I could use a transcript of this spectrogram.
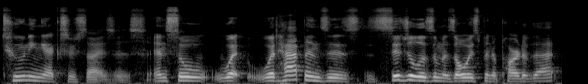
tuning exercises. And so what what happens is sigilism has always been a part of that.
